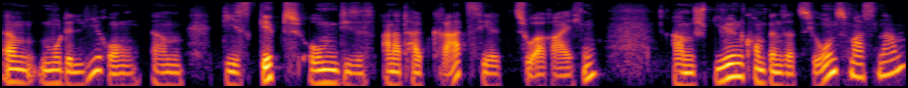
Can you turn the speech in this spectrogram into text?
ähm, Modellierungen, ähm, die es gibt, um dieses anderthalb Grad Ziel zu erreichen, ähm, spielen Kompensationsmaßnahmen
